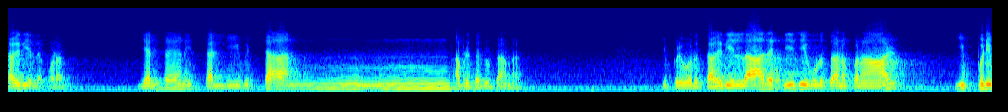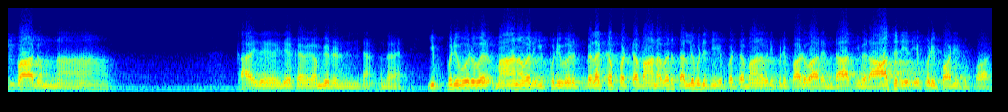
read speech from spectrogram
தகுதி இல்லை போடாது என்றனை தள்ளி விட்டான். அப்படி தள்ளி விட்டான் இப்படி ஒரு தகுதி இல்லாத டிசி கொடுத்து அனுப்பினால் இப்படி பாடும்னா இது இது கம்ப்யூட்டர் எடுத்துக்கிட்டான். அந்த இப்படி ஒருவர் மாணவர் இப்படி ஒரு விளக்கப்பட்ட மாணவர் தள்ளுபடி செய்யப்பட்ட மாணவர் இப்படி பாடுவார் என்றால் இவர் ஆசிரியர் எப்படி பாடியிருப்பார்?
